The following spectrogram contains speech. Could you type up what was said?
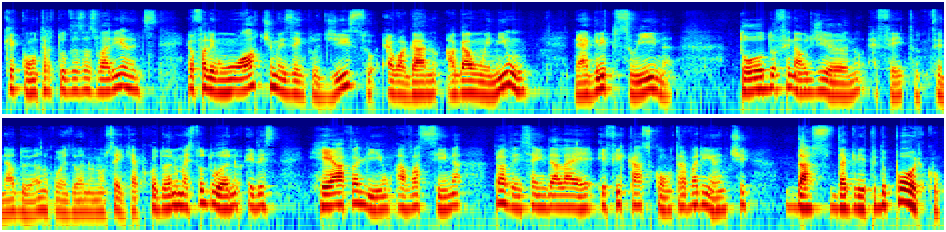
que é contra todas as variantes. Eu falei, um ótimo exemplo disso é o H, H1N1, né, a gripe suína. Todo final de ano é feito, final do ano, começo do ano, não sei em que época do ano, mas todo ano eles reavaliam a vacina para ver se ainda ela é eficaz contra a variante da, da gripe do porco.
